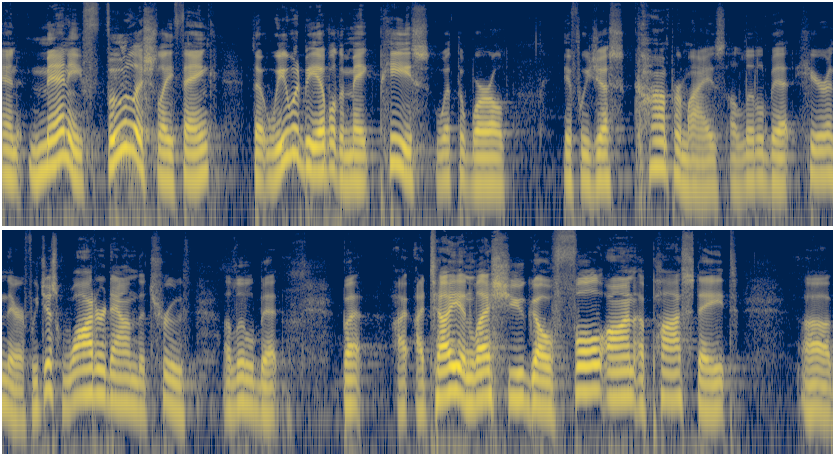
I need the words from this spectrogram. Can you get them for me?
And many foolishly think that we would be able to make peace with the world if we just compromise a little bit here and there, if we just water down the truth a little bit. But I, I tell you, unless you go full on apostate, uh,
